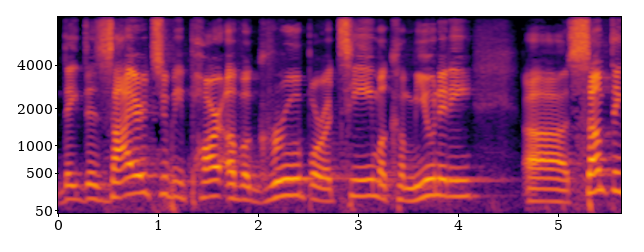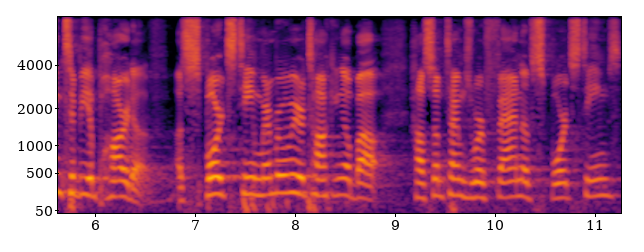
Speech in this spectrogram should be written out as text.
They desire to be part of a group or a team, a community, uh, something to be a part of a sports team. Remember, we were talking about how sometimes we're fan of sports teams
